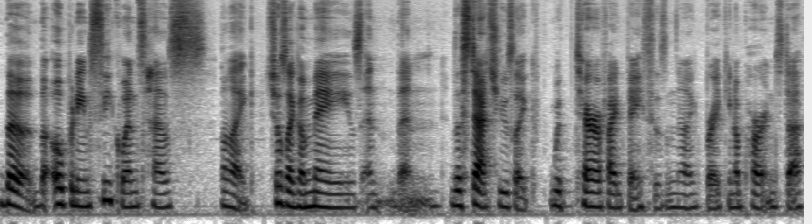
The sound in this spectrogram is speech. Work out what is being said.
the the opening sequence has like shows like a maze and then the statues like with terrified faces and they're like breaking apart and stuff.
